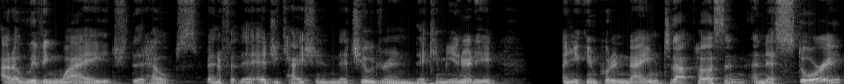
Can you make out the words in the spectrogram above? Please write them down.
at a living wage that helps benefit their education, their children, their community, and you can put a name to that person and their story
